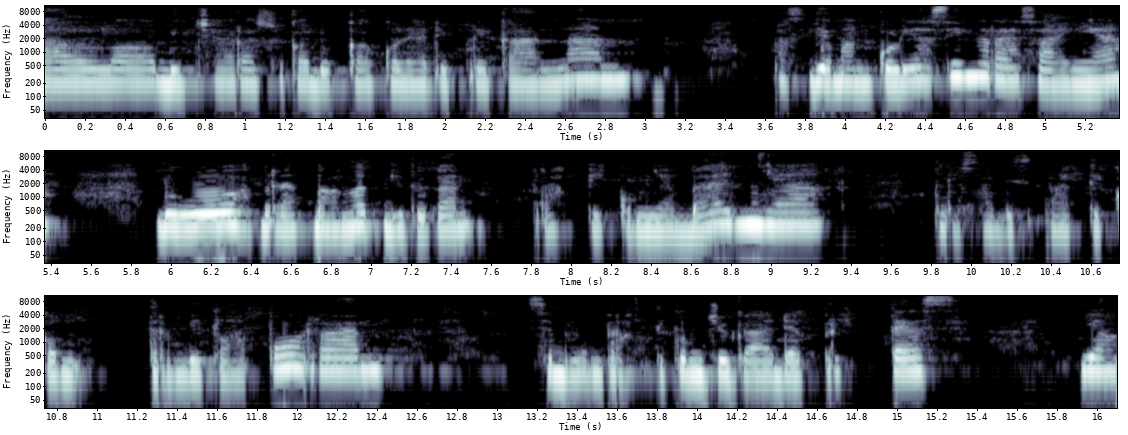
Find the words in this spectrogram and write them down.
Kalau bicara suka duka kuliah di perikanan, pas zaman kuliah sih ngerasanya, duh berat banget gitu kan. Praktikumnya banyak, terus habis praktikum terbit laporan, sebelum praktikum juga ada pretest, yang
